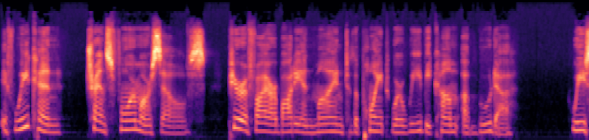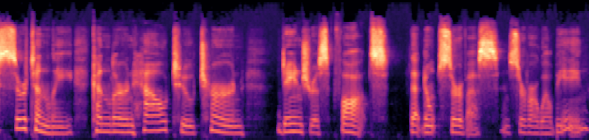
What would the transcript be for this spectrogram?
If we can transform ourselves purify our body and mind to the point where we become a Buddha, we certainly can learn how to turn dangerous thoughts that don't serve us and serve our well being.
